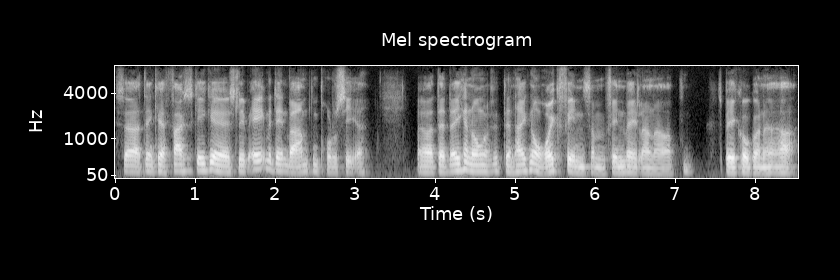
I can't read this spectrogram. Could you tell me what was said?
så den kan faktisk ikke øh, slippe af med den varme, den producerer. Og den, ikke har nogen, den har ikke nogen rygfinde, som finvalerne og spækhuggerne har.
